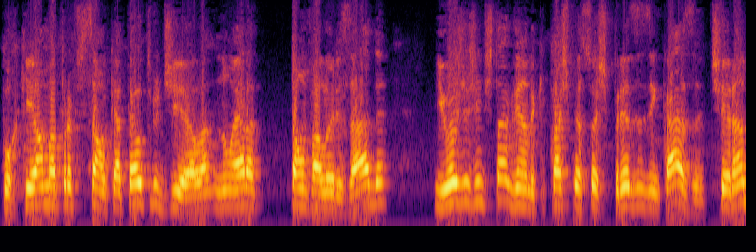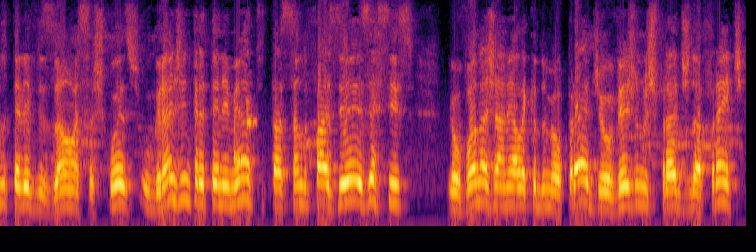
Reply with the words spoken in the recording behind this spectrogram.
Porque é uma profissão que até outro dia ela não era tão valorizada, e hoje a gente está vendo que com as pessoas presas em casa, tirando televisão, essas coisas, o grande entretenimento está sendo fazer exercício. Eu vou na janela aqui do meu prédio, eu vejo nos prédios da frente,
